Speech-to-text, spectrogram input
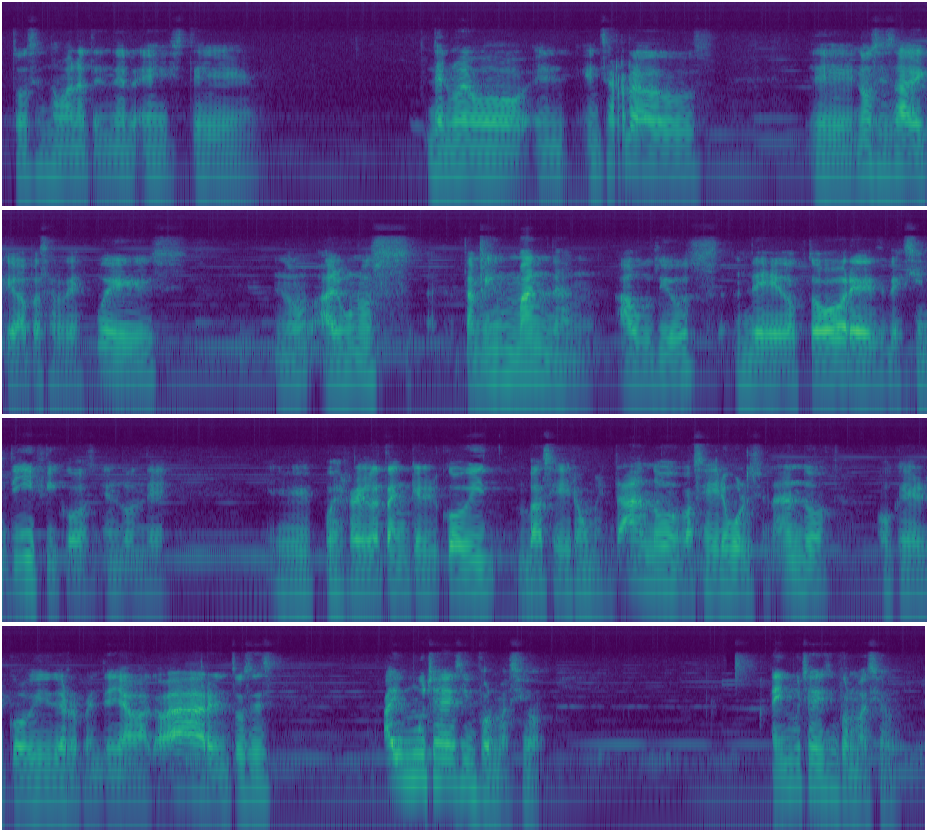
entonces nos van a tener este, de nuevo encerrados, eh, no se sabe qué va a pasar después, ¿no? Algunos también mandan audios de doctores, de científicos, en donde eh, pues relatan que el COVID va a seguir aumentando, va a seguir evolucionando, o que el COVID de repente ya va a acabar. Entonces, hay mucha desinformación. Hay mucha desinformación.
